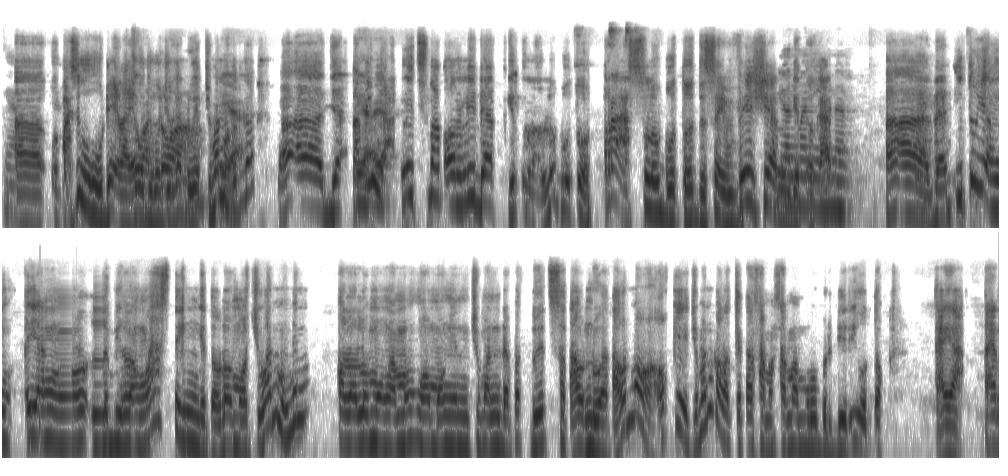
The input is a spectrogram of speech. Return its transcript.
Ya. eh, pasti UUD lah ya ujung-ujungnya doang. duit cuman Iya. maksud gua eh, eh, ja- tapi Iya, nggak it's not only that gitu loh lu butuh trust lu butuh the same vision Beyond gitu money, kan bener. Ah, ah, Iya. dan itu yang yang lebih long lasting gitu lo mau cuan mungkin kalau lo mau ngomong, ngomongin cuman dapat duit setahun dua tahun mau oke cuman kalau kita sama-sama mau berdiri untuk kayak 10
